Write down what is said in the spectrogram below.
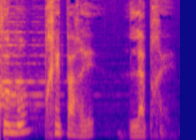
Comment préparer l'après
